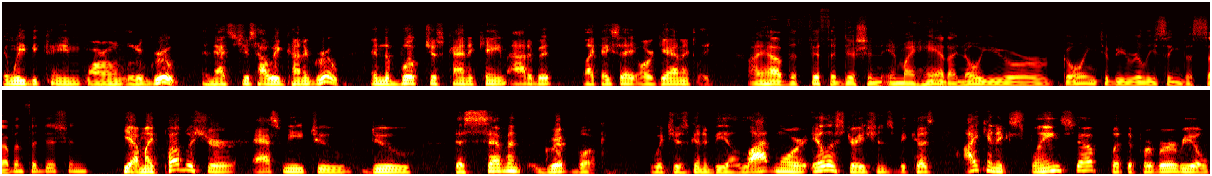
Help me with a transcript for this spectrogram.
And we became our own little group. And that's just how we kind of grew. And the book just kind of came out of it, like I say, organically. I have the fifth edition in my hand. I know you're going to be releasing the seventh edition. Yeah, my publisher asked me to do the seventh grip book, which is going to be a lot more illustrations because I can explain stuff, but the proverbial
